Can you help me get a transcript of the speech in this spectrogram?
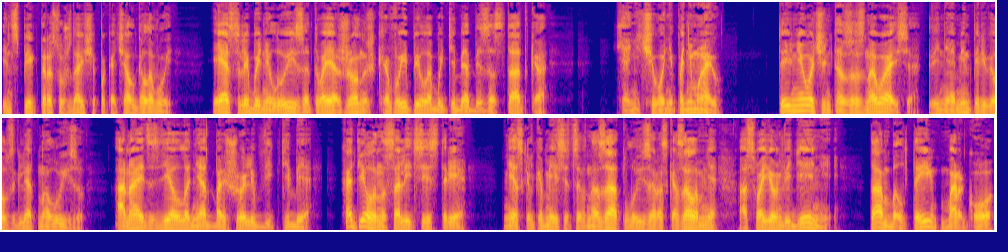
Инспектор осуждающе покачал головой. Если бы не Луиза, твоя женушка выпила бы тебя без остатка. Я ничего не понимаю. Ты не очень-то зазнавайся. Вениамин перевел взгляд на Луизу. Она это сделала не от большой любви к тебе. Хотела насолить сестре. Несколько месяцев назад Луиза рассказала мне о своем видении. Там был ты, Марго,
